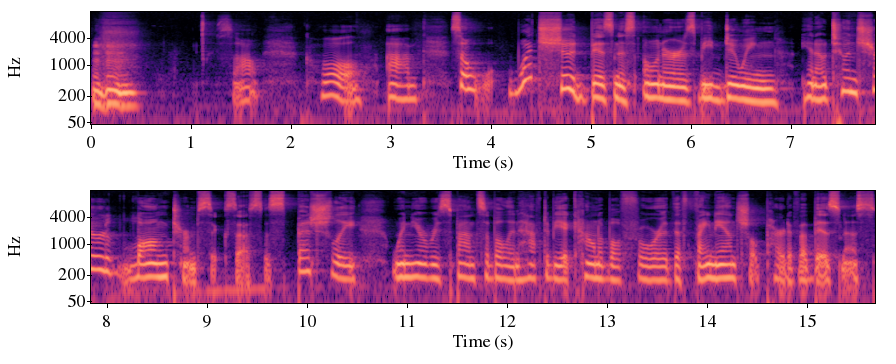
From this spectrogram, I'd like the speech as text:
mm-hmm. So cool. Um, so, what should business owners be doing you know, to ensure long term success, especially when you're responsible and have to be accountable for the financial part of a business?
